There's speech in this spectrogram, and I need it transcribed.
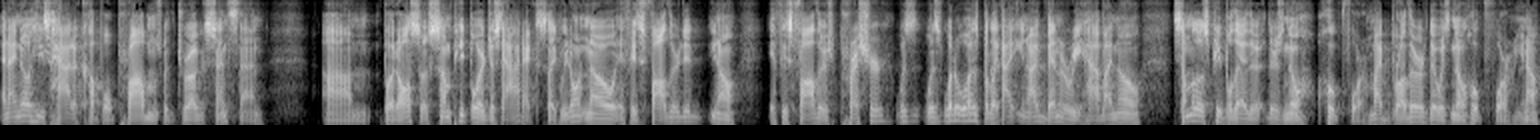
and I know he's had a couple problems with drugs since then. Um, but also, some people are just addicts. Like we don't know if his father did. You know, if his father's pressure was was what it was. But like I, you know, I've been to rehab. I know some of those people there. there there's no hope for. My brother, there was no hope for. You know,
